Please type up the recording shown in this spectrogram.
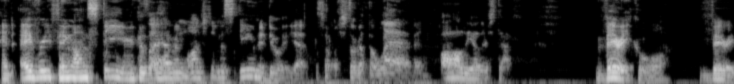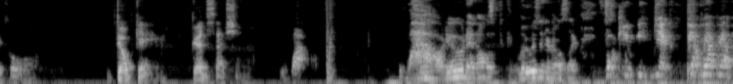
and everything on Steam because I haven't launched into Steam to do it yet. So I've still got the lab and all the other stuff. Very cool. Very cool. Dope game. Good session. Wow. Wow, dude. And I was losing and I was like, fuck you, eat dick. Pow, pow, pow.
